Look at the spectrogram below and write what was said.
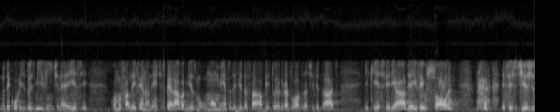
no decorrer de 2020. Né, esse como eu falei, Fernanda, a gente esperava mesmo um aumento devido a essa abertura gradual das atividades e que esse feriado, e aí veio o sol, né? Esses dias de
